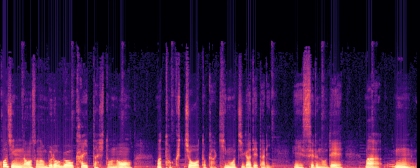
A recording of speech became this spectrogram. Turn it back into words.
個人のそのブログを書いた人の、まあ、特徴とか気持ちが出たり、えー、するのでまあうん。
